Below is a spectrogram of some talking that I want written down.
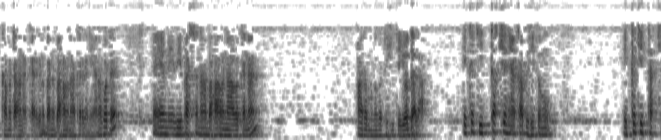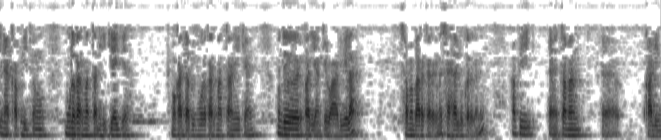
කමටහනක් අරගෙන බණ භාවනා කරගෙන යනකොට මේ විපස්සනා භාවනාවක නම් අරමුණකට හිත යොදලා එක චිත්තක්ෂණයක් අපි හිතමු එක චිත්තක්ෂණයක් අපි හිතමු මූල කර්මත්තානේ හිතයි කියලා. මොකද්ද අපි මූල කර්මත්තානේ කියන්නේ? හොඳට පරියන්කේ වාඩි වෙලා සමබර කරගෙන සහැල්ලු කරගෙන අපි තමන් කලින්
